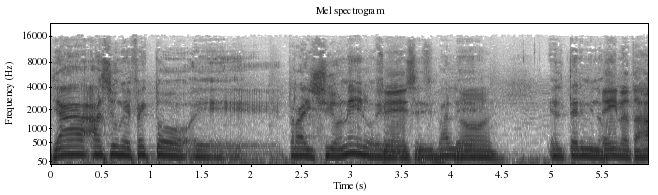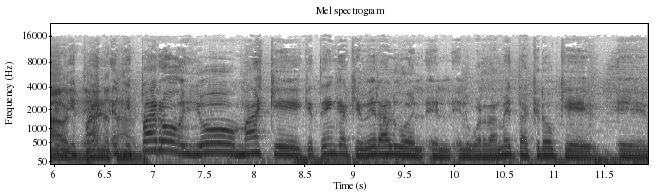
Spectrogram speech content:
ya hace un efecto eh, traicionero, digamos, sí, vale No. el término. Es inatajable, El, dispa- es el inatajable. disparo, yo más que, que tenga que ver algo el, el- el guardameta, creo que eh,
